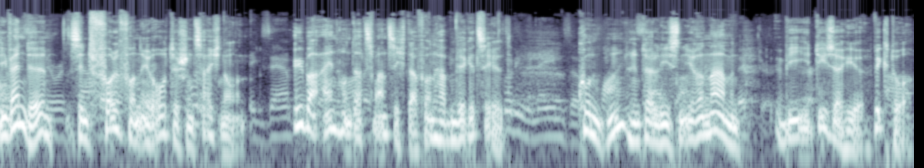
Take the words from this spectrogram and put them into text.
Die Wände sind voll von erotischen Zeichnungen. Über 120 davon haben wir gezählt. Kunden hinterließen ihre Namen, wie dieser hier, Victor.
